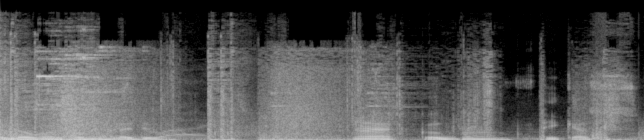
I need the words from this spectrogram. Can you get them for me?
এগুলো আমার ফোনে হেলাই দেবো। একদম, ঠিক আছে।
